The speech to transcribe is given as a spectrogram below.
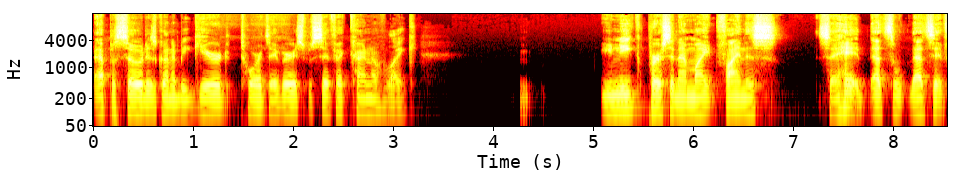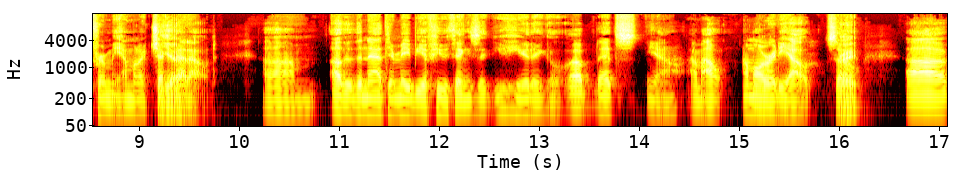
episode is going to be geared towards a very specific kind of like unique person that might find this say, "Hey, that's that's it for me. I'm going to check Yeah. that out." Um, other than that, there may be a few things that you hear they go, "Up, that's yeah, I'm out. I'm already out." So, Right. uh,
